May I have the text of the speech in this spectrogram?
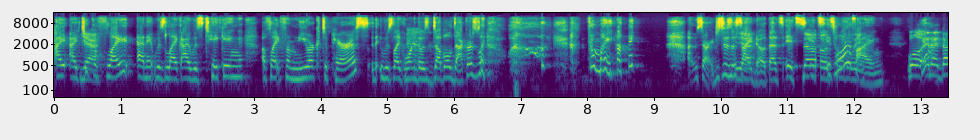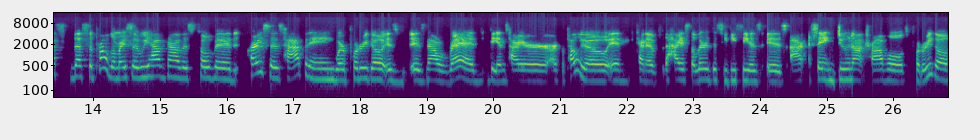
I, I took a flight and it was like I was taking a flight from New York to Paris. It was like one of those double deckers, like from Miami. I'm sorry, just as a yeah. side note, that's it's no, it's, it's totally. horrifying. Well, yeah. and that's that's the problem, right? So we have now this COVID crisis happening where Puerto Rico is is now red the entire archipelago in kind of the highest alert. The CDC is is saying do not travel to Puerto Rico.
